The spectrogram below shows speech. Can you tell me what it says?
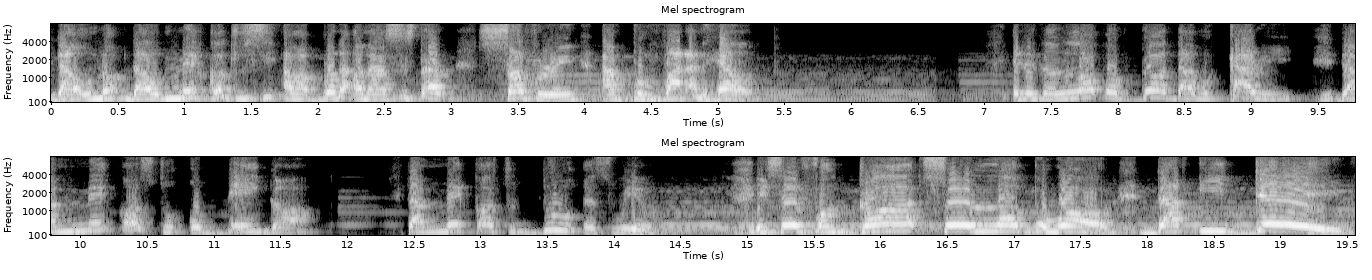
that will not that will make us to see our brother and our sister suffering and provide and help. It is the love of God that will carry, that make us to obey God, that make us to do His will. He said, For God so loved the world that He gave.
